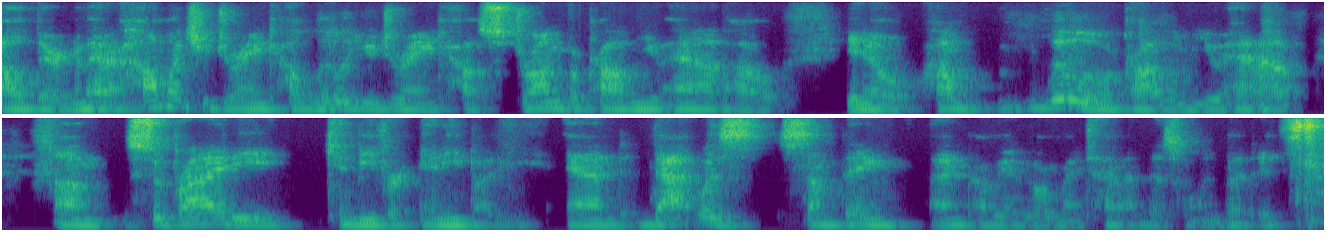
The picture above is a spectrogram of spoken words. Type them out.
out there no matter how much you drink how little you drink how strong of a problem you have how you know how little of a problem you have um, sobriety can be for anybody. And that was something i'm probably going to go over my time on this one but it's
